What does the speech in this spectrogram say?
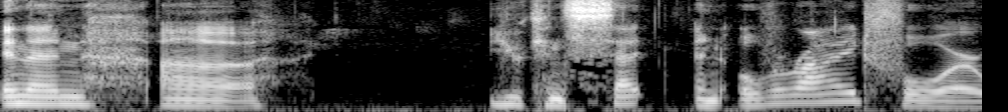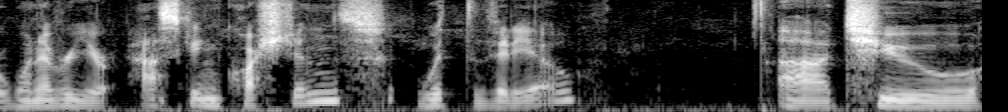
and then uh, you can set an override for whenever you're asking questions with the video uh, to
